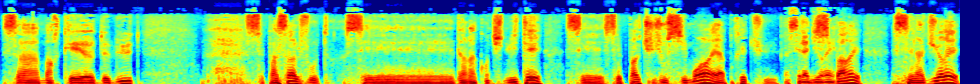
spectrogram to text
ça a marqué euh, deux buts, c'est pas ça le foot. C'est dans la continuité. C'est c'est pas que tu joues six mois et après tu Ah, c'est la durée. disparais. C'est la durée.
